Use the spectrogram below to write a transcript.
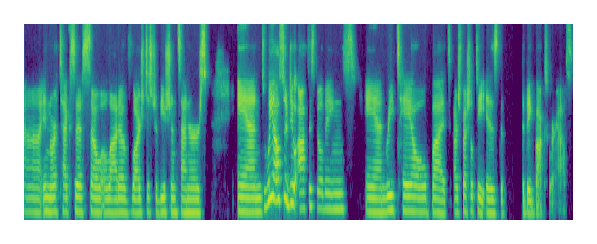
uh, in North Texas, so a lot of large distribution centers. And we also do office buildings and retail, but our specialty is the, the big box warehouse.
